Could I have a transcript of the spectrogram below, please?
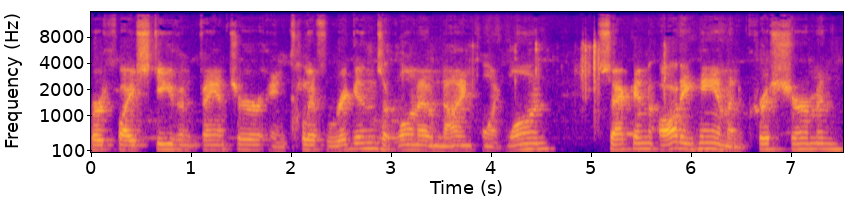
First place, Stephen Fancher and Cliff Riggins at 109.1. Second, Audie Hammond, Chris Sherman,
